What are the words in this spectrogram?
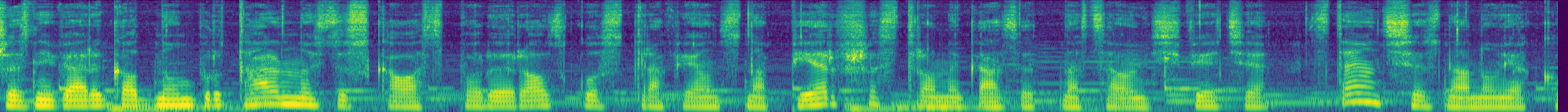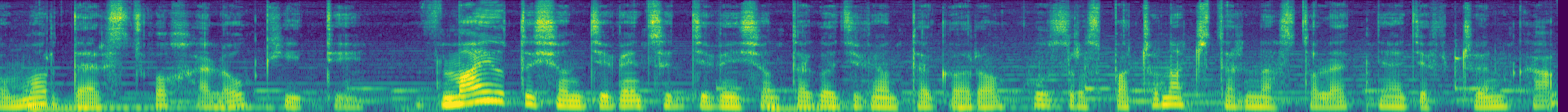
Przez niewiarygodną brutalność zyskała spory rozgłos, trafiając na pierwsze strony gazet na całym świecie, stając się znaną jako morderstwo Hello Kitty. W maju 1999 roku zrozpaczona 14-letnia dziewczynka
